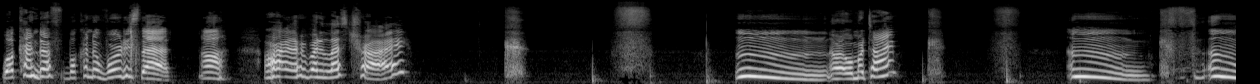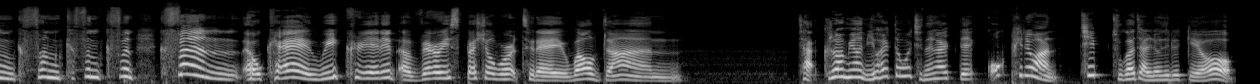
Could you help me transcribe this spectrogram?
what kind of what kind of word is that? Ah, all right, everybody, let's try. K, f, mm. All right, one more time. Mm, kf, mm, kfun, kfun, kfun, kfun. Okay, we created a very special word today. Well done. 자, 그러면 이 활동을 진행할 때 꼭 필요한 팁 두 가지 알려드릴게요.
